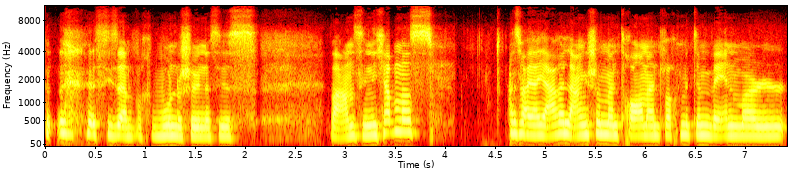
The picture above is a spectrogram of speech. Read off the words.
es ist einfach wunderschön, es ist Wahnsinn. Ich habe mir es, es war ja jahrelang schon mein Traum, einfach mit dem Van mal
